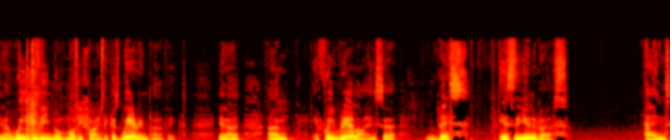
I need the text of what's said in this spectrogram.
You know, we can be mo- modified because we're imperfect. You know, um, if we realize that this is the universe and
